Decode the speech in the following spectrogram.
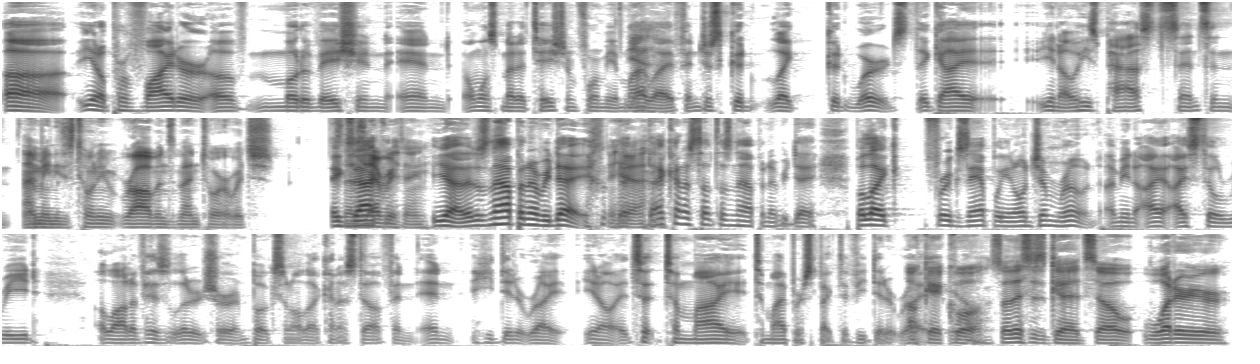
uh, you know, provider of motivation and almost meditation for me in my Yeah. life, and just good, like, good words. The guy, you know, he's passed since, and I mean, he's Tony Robbins' mentor, which exactly everything. Yeah, that doesn't happen every day. Yeah. that, kind of stuff doesn't happen every day. But like, for example, you know, Jim Rohn. I mean, I, I still read a lot of his literature and books and all that kind of stuff, and, and he did it right. You know, it's to my to my perspective, he did it right. okay, you cool. know? So this is good. So what are your,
